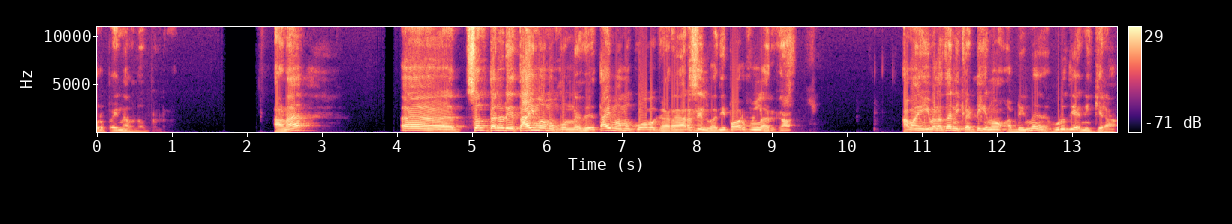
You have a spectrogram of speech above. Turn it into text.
ஒரு பையனை அவள் லவ் பண்ணுறான் ஆனா சொன் தன்னுடைய தாய்மாமன் பொண்ணு அது. தாய்மாமன் கோபக்காரன் அரசியல்வாதி பவர்ஃபுல்லா இருக்கான். அவன் இவளை தான் நீ கட்டிக்கணும் அப்படின்னு உறுதியா நிக்கிறான்.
